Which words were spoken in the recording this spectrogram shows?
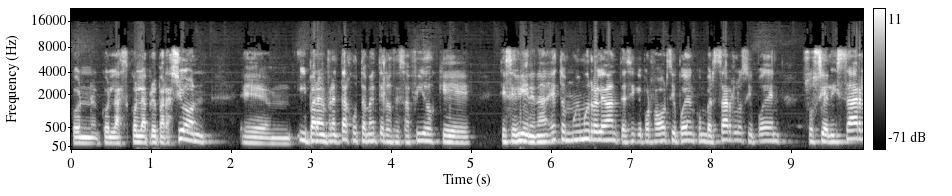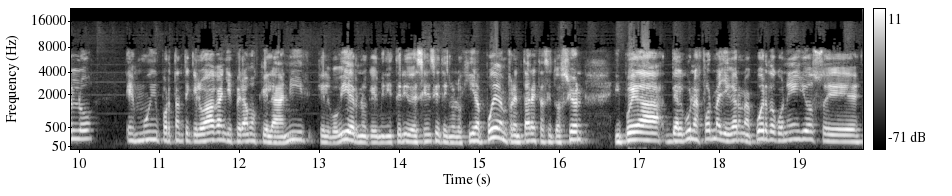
con, las, con la preparación y para enfrentar justamente los desafíos que, que se vienen. ¿ah? Esto es muy, muy relevante, así que por favor si pueden conversarlo, si pueden socializarlo, es muy importante que lo hagan y esperamos que la ANID, que el gobierno, que el Ministerio de Ciencia y Tecnología pueda enfrentar esta situación y pueda de alguna forma llegar a un acuerdo con ellos, eh,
